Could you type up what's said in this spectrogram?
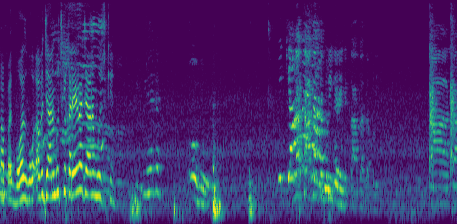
पापा बहुत बहुत अब जानबूझ के करेगा जानबूझ के? ओहो। ताता तपरी करेंगे ताता तपरी ताता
